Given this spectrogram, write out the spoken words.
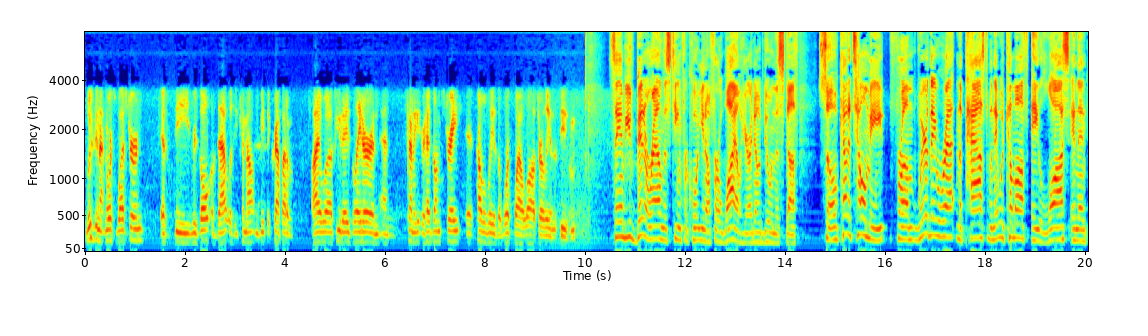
losing at Northwestern, if the result of that was you come out and beat the crap out of Iowa a few days later and, and kind of get your heads on straight, it probably is a worthwhile loss early in the season. Sam, you've been around this team for you know for a while here. I know doing this stuff. So, kind of tell me from where they were at in the past when they would come off a loss, and then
